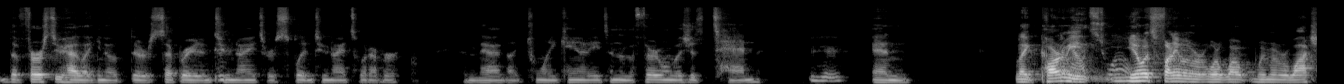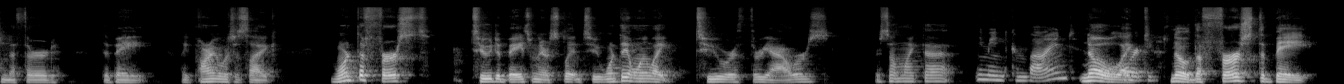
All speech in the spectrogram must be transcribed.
the first two had like you know they're separated in 2 Mm-hmm. nights or split in two nights whatever, and they had like 20 candidates, and then the third one was just 10. Mhm. and like part of me you know what's funny when we were when we were watching the third debate like part of me was just like weren't the first two debates when they were split in two weren't they only like two or three hours or something like that You mean combined? no like to, no the first debate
